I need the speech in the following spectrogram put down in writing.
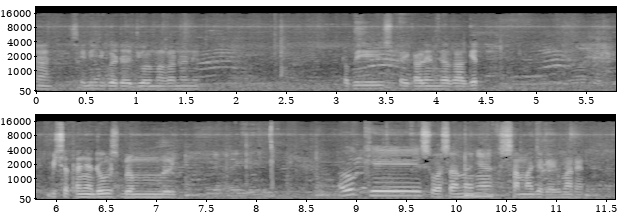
Nah sini juga ada jual makanan nih. Tapi supaya kalian nggak kaget bisa tanya dulu sebelum beli. Oke suasananya sama aja kayak kemarin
